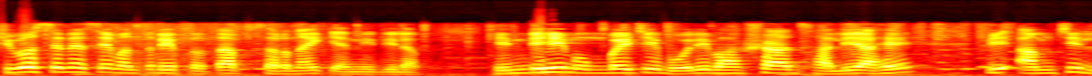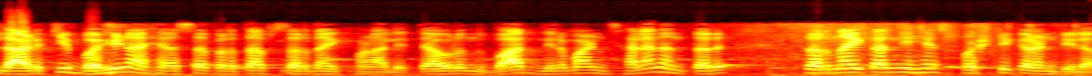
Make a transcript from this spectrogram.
शिवसेनेचे मंत्री प्रताप सरनाईक यांनी दिलं. हिंदी ही मुंबईची बोलीभाषा झाली आहे. ती आमची लाडकी बहीण आहे असं प्रताप सरनाईक म्हणाले. त्यावरून वाद निर्माण झाल्यानंतर सरनाईकांनी हे स्पष्टीकरण दिलं.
